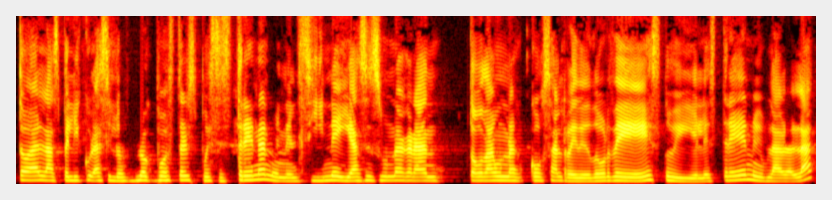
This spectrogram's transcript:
todas las películas y los blockbusters pues se estrenan en el cine y haces una gran toda una cosa alrededor de esto y el estreno y bla, bla, bla.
